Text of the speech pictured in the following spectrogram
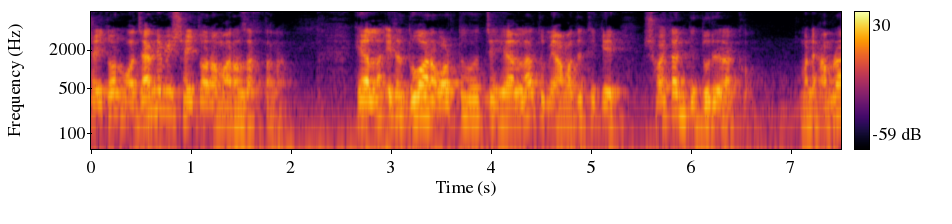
শৈতন ওয়া জান্নিবি শৈতন আমার রজাক্তানা। হে আল্লাহ, এটা দোয়ার অর্থ হচ্ছে, হে আল্লাহ, তুমি আমাদের থেকে শয়তানকে দূরে রাখো। মানে আমরা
